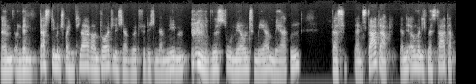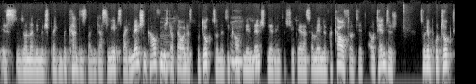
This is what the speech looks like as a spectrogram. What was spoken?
Ähm, und wenn das dementsprechend klarer und deutlicher wird für dich in deinem Leben, wirst du mehr und mehr merken, dass dein Startup dann irgendwann nicht mehr Startup ist, sondern dementsprechend bekannt ist, weil du das lebst. Weil die Menschen kaufen nicht auf Dauer das Produkt, sondern sie kaufen mhm. den Menschen, der dahinter steht, der das am Ende verkauft, authentisch zu dem Produkt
